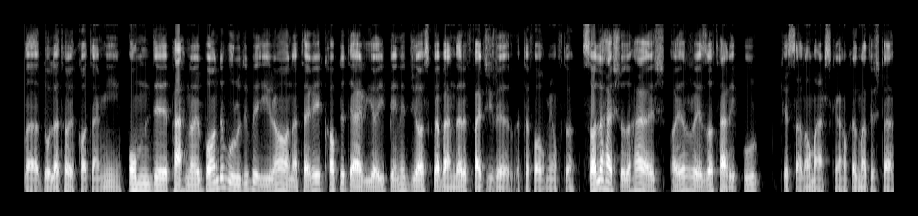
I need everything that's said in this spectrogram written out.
و دولت های خاتمی عمده پهنای باند ورودی به ایران از طریق کابل دریایی بین جاسک و بندر فجیره اتفاق میافتاد. سال 88 آیا رضا تقیپور که سلام عرض کردم خدمتش در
